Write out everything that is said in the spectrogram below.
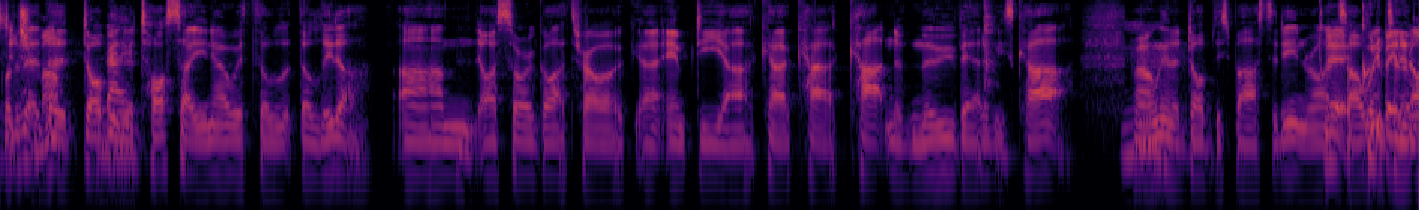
What about the up. dobbing No. the tosser, you know, with the, the litter? Um, I saw a guy throw a uh, empty uh, ca- ca- carton of Moove out of his car. Well, I'm going to dob this bastard in, right? Yeah, so I could went have to been the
